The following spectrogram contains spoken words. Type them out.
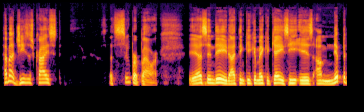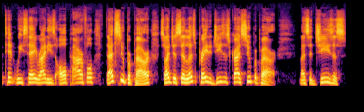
How about Jesus Christ? A superpower. Yes, indeed. I think you can make a case. He is omnipotent, we say, right? He's all powerful. That's superpower. So I just said, let's pray to Jesus Christ, superpower. And I said, Jesus,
